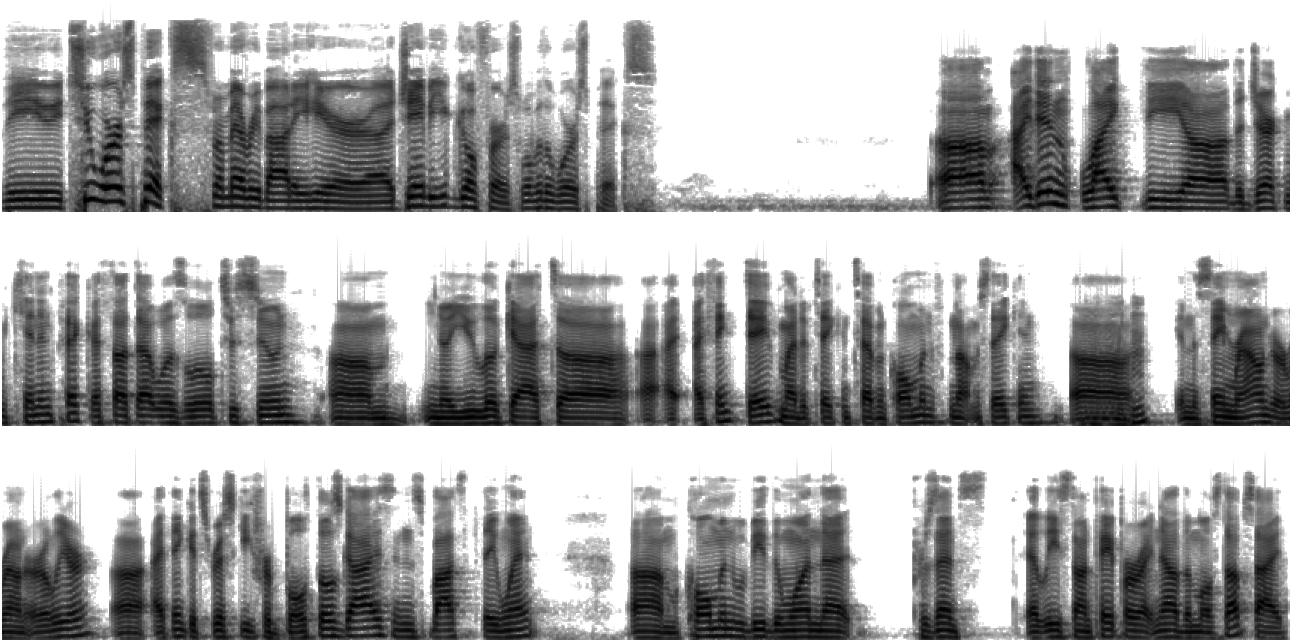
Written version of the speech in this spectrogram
The two worst picks from everybody here. Uh, Jamie, you can go first. What were the worst picks? Um, I didn't like the uh, the Jerick McKinnon pick. I thought that was a little too soon. Um, you know, you look at uh, I, I think Dave might have taken Tevin Coleman, if I'm not mistaken, uh, in the same round or round earlier. Uh, I think it's risky for both those guys in spots that they went. Um, Coleman would be the one that presents, at least on paper right now, the most upside.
